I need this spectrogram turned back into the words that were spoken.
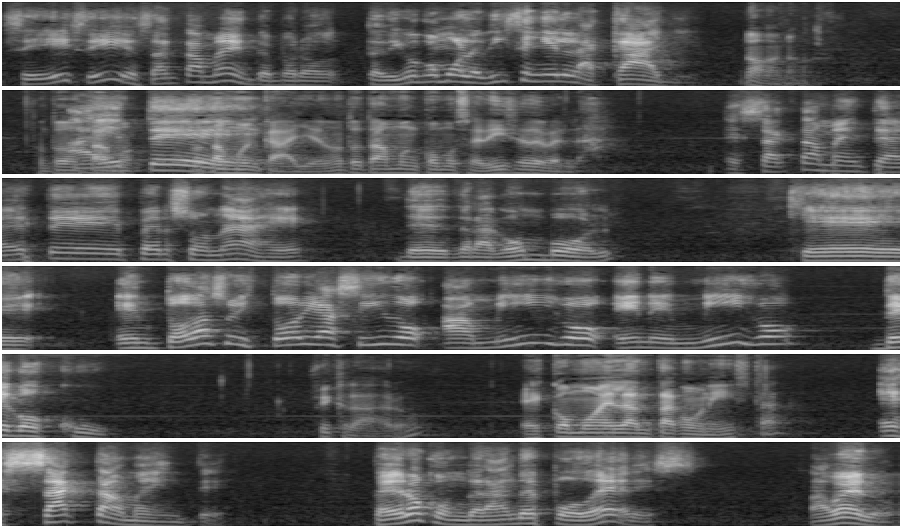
sí, sí, exactamente, pero te digo como le dicen en la calle. No, no. Nosotros estamos, este... estamos en calle, nosotros estamos en como se dice de verdad. Exactamente, a este personaje de Dragon Ball que en toda su historia ha sido amigo, enemigo de Goku. Sí, claro. Es como el antagonista. Exactamente pero con grandes poderes. A verlo.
